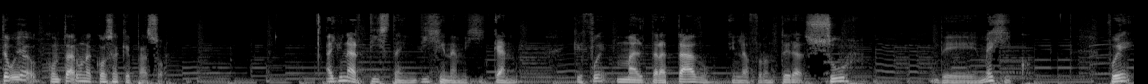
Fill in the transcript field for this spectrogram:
Te voy a contar una cosa que pasó. Hay un artista indígena mexicano que fue maltratado en la frontera sur de México. Fue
